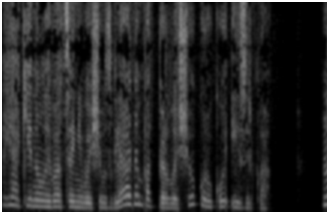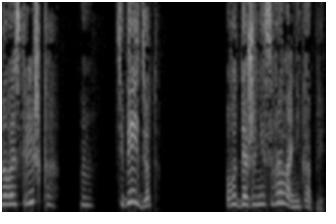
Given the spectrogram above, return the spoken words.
Я кинула его оценивающим взглядом, подперла щеку рукой и изрекла. «Новая стрижка? Хм, тебе идет. Вот даже не соврала ни капли.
